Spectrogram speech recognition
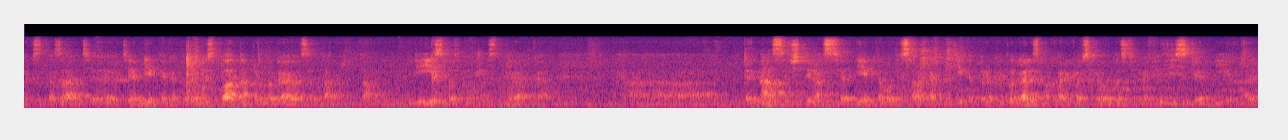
так сказать, э, те объекты, которые бесплатно предлагаются там, там где есть возможность порядка 13-14 а, объектов, вот из 45, которые предлагались по Харьковской области, мы физически объехали.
